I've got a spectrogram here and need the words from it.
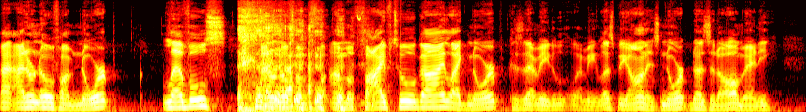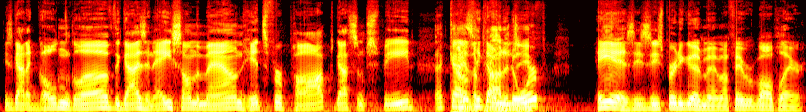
I, I don't know if I'm Norp levels. I don't know if I'm, I'm a five tool guy like Norp because I mean, I mean, let's be honest, Norp does it all, man. He he's got a Golden Glove. The guy's an ace on the mound. Hits for pop. Got some speed. That I don't guy's a think I'm prodigy. Norp. He is. He's he's pretty good, man. My favorite ball player.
